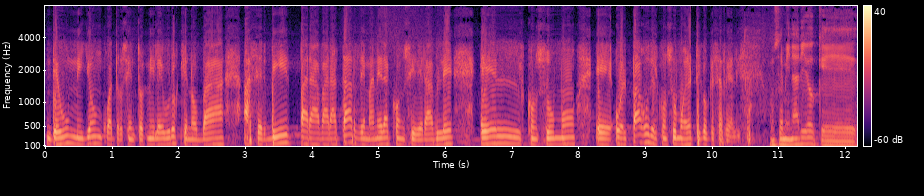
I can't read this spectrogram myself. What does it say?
de 1.400.000 euros que nos va a servir para abaratar de manera considerable el consumo eh, o el pago del consumo eléctrico que se realiza. Un seminario que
